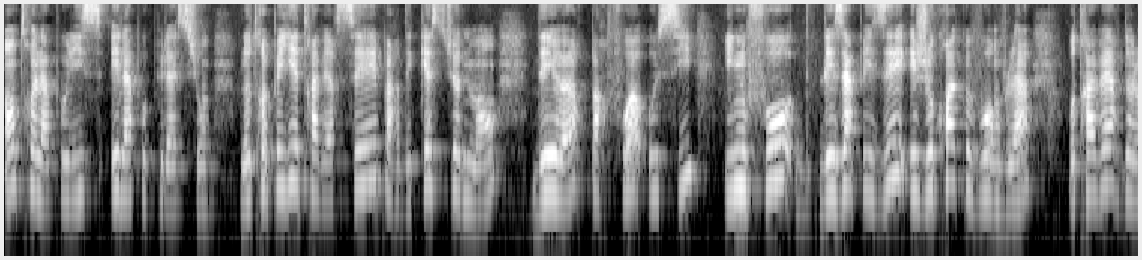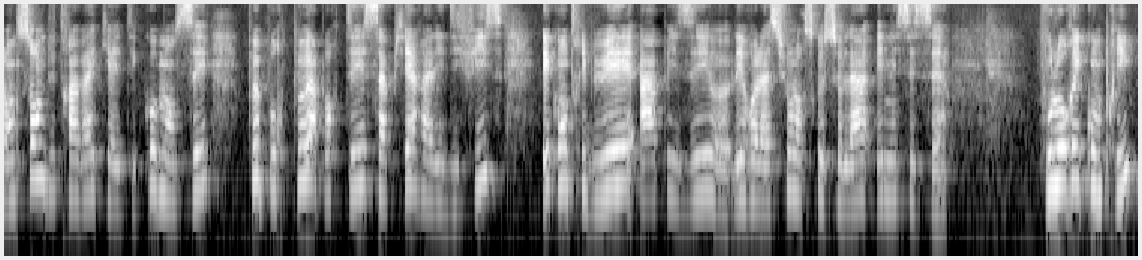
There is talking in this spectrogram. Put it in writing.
entre la police et la population. Notre pays est traversé par des questionnements, des heurts parfois aussi. Il nous faut les apaiser et je crois que Vaux-en-Velin, au travers de l'ensemble du travail qui a été commencé, peut pour peu apporter sa pierre à l'édifice et contribuer à apaiser euh, les relations lorsque cela est nécessaire. Vous l'aurez compris,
